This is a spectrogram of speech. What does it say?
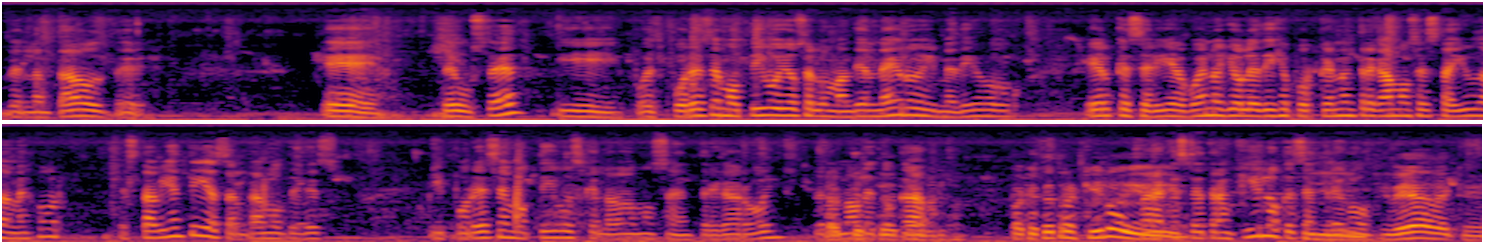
adelantado de, eh, de usted y pues por ese motivo yo se lo mandé al negro y me dijo él que sería bueno. Yo le dije, ¿por qué no entregamos esta ayuda mejor? Está bien, tía, salgamos de eso. Y por ese motivo es que la vamos a entregar hoy, pero no le tocaba. Para que esté tranquilo y, Para que esté tranquilo que se y- entregó. y vea de que...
